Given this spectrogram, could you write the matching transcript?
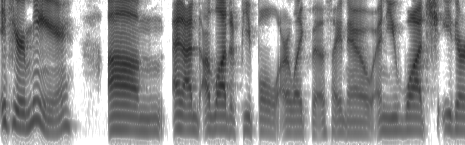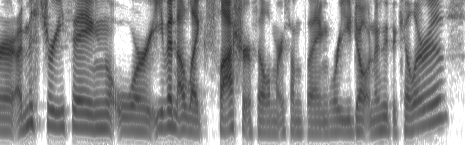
if you're me um and a a lot of people are like this i know and you watch either a mystery thing or even a like slasher film or something where you don't know who the killer is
